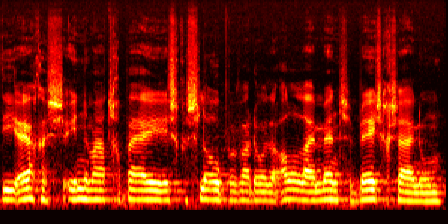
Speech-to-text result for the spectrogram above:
die ergens in de maatschappij is geslopen, waardoor er allerlei mensen bezig zijn om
